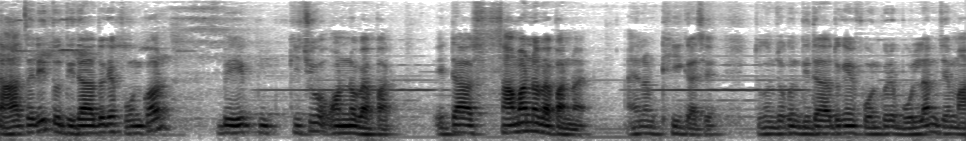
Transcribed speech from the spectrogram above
তাড়াতাড়ি তোর দিদা দাদুকে ফোন কর কিছু অন্য ব্যাপার। এটা সামান্য ব্যাপার নয়। আমি বললাম, ঠিক আছে। তখন যখন দিদা দাদুকে আমি ফোন করে বললাম যে, মা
